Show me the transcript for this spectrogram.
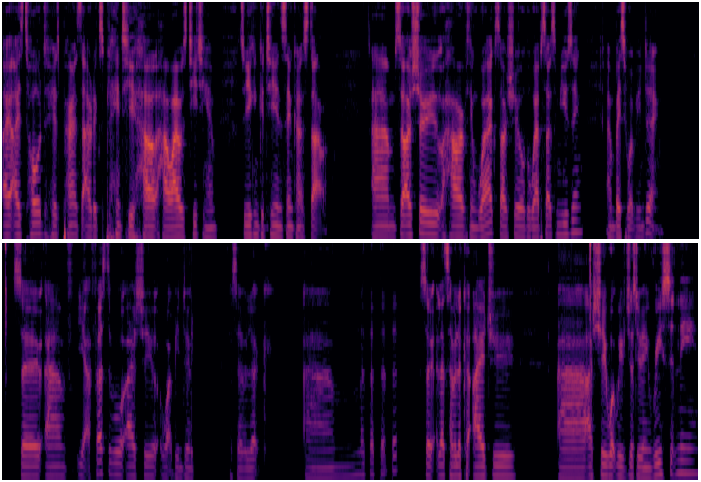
I I told his parents that I would explain to you how how I was teaching him, so you can continue in the same kind of style. Um, so I'll show you how everything works. I'll show you all the websites I'm using and basically what I've been doing. So um, yeah, first of all, I'll show you what I've been doing. Let's have a look. Um, so let's have a look at Idroo. Uh, I'll show you what we've just doing recently.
